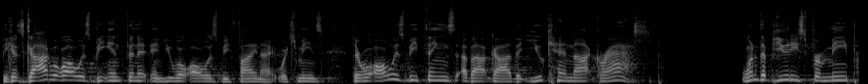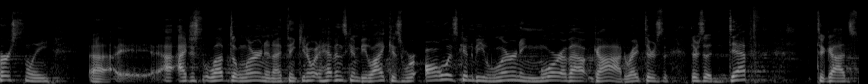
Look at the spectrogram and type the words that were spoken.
Because God will always be infinite and you will always be finite, which means there will always be things about God that you cannot grasp. One of the beauties for me personally uh, I, I, just love to learn, and I think, you know what heaven's going to be like is we're always going to be learning more about God, right? There's, there's a depth to God's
